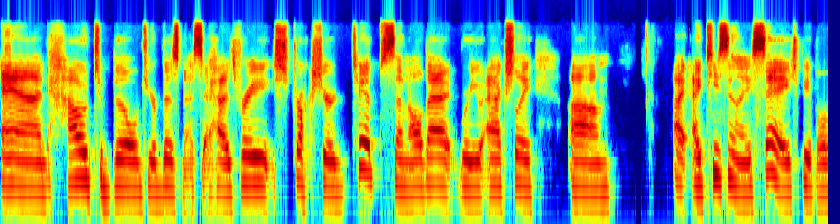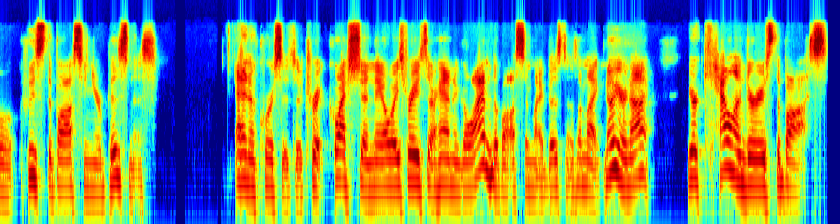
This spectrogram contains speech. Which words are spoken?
and how to build your business. It has very structured tips and all that, where you actually, um, I, I teasingly say to people, who's the boss in your business? And of course, it's a trick question. They always raise their hand and go, I'm the boss in my business. I'm like, no, you're not. Your calendar is the boss.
